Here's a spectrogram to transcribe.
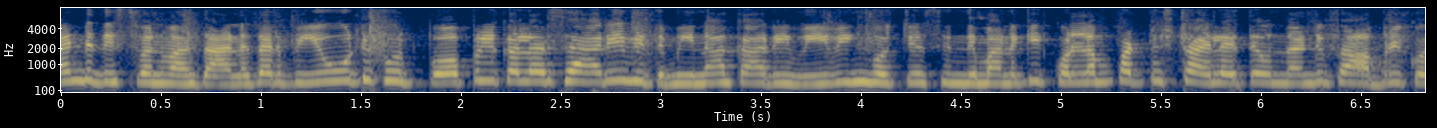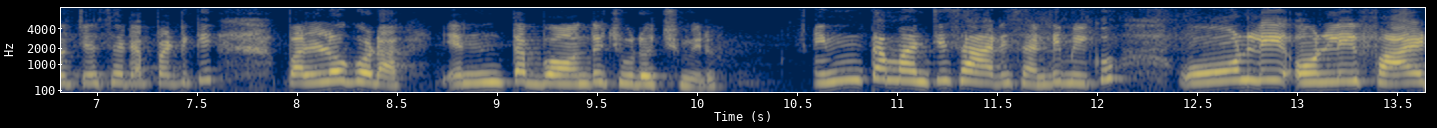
And this one was another beautiful purple colour sari with meenakari weaving వచ్చేసింది మనకి. కొల్లం పట్టు స్టైల్ అయితే ఉందండి. ఫ్యాబ్రిక్ వచ్చేసేటప్పటికి పళ్ళు కూడా ఎంత బాగుందో చూడొచ్చు మీరు. ఇంత మంచి శారీస్ అండి. మీకు only only five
